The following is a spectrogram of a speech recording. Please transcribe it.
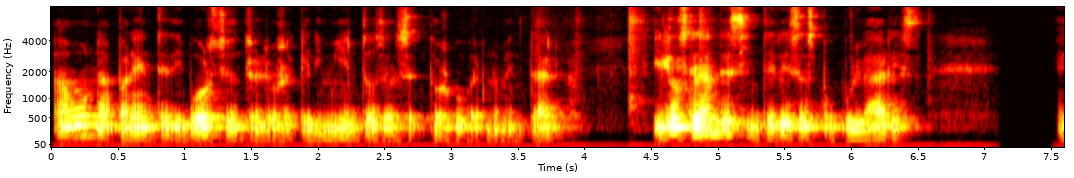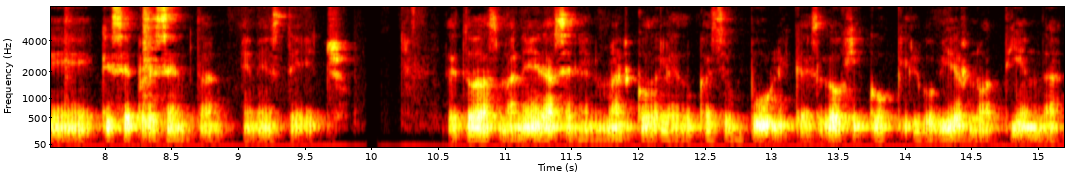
a un aparente divorcio entre los requerimientos del sector gubernamental y los grandes intereses populares eh, que se presentan en este hecho. De todas maneras, en el marco de la educación pública es lógico que el gobierno atienda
